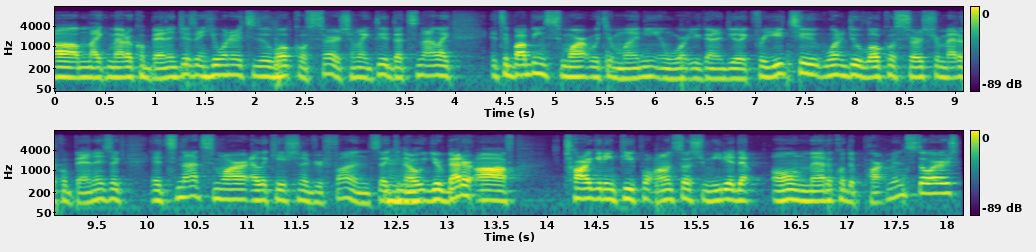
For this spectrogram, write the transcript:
um, like medical bandages, and he wanted to do local search. I'm like, dude, that's not like it's about being smart with your money and what you're gonna do. Like for you to want to do local search for medical bandage, like it's not smart allocation of your funds. Like you know, you're better off targeting people on social media that own medical department stores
